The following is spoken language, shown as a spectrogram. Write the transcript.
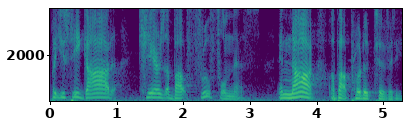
But you see, God cares about fruitfulness and not about productivity.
